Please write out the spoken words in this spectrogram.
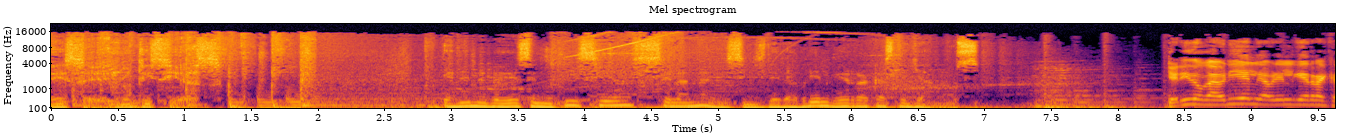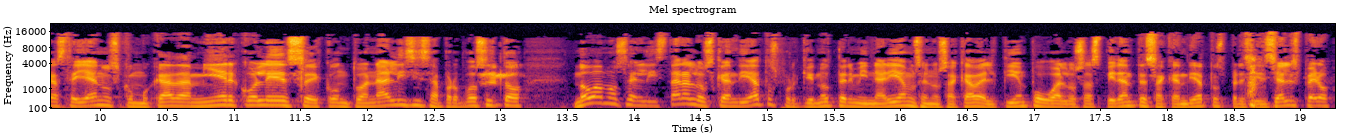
MBS Noticias. En MBS Noticias, el análisis de Gabriel Guerra Castellanos. Querido Gabriel, Gabriel Guerra Castellanos, como cada miércoles, eh, con tu análisis a propósito, no vamos a enlistar a los candidatos porque no terminaríamos, se nos acaba el tiempo, o a los aspirantes a candidatos presidenciales, pero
